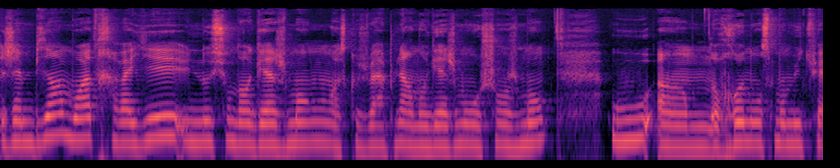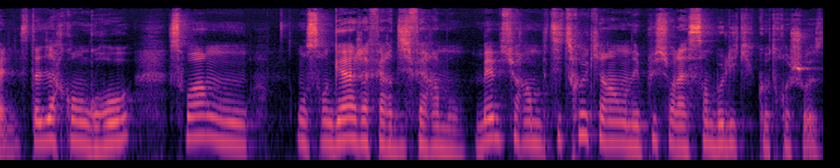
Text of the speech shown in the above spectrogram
J'aime bien, moi, travailler une notion d'engagement, ce que je vais appeler un engagement au changement ou un renoncement mutuel. C'est-à-dire qu'en gros, soit on, s'engage à faire différemment. Même sur un petit truc, hein, on est plus sur la symbolique qu'autre chose.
